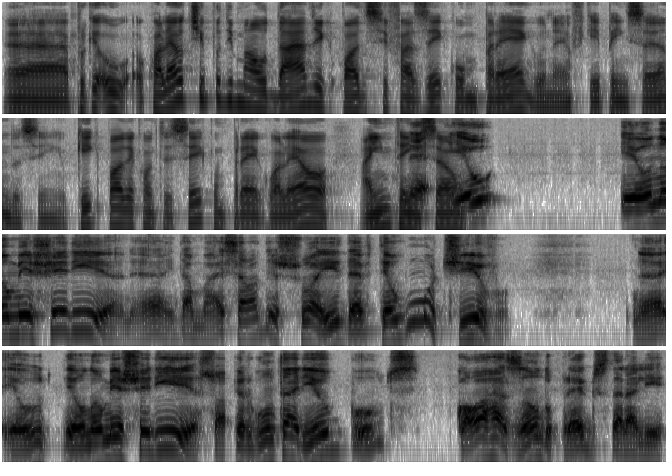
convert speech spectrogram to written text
Uh, porque o, qual é o tipo de maldade que pode se fazer com prego, né? Eu fiquei pensando assim, o que, que pode acontecer com prego? Qual é o, a intenção? É, eu, eu não mexeria, né? Ainda mais se ela deixou aí, deve ter algum motivo. Né? Eu, eu não mexeria, só perguntaria putz, qual a razão do prego estar ali.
